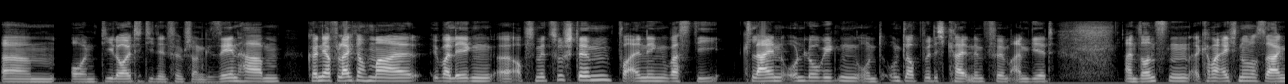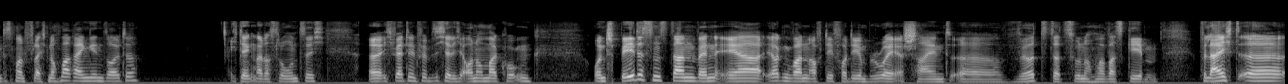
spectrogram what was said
Ähm, und die Leute, die den Film schon gesehen haben, können ja vielleicht nochmal überlegen, äh, ob sie mir zustimmen. Vor allen Dingen, was die kleinen Unlogiken und Unglaubwürdigkeiten im Film angeht. Ansonsten kann man eigentlich nur noch sagen, dass man vielleicht nochmal reingehen sollte. Ich denke mal, das lohnt sich. Äh, ich werde den Film sicherlich auch nochmal gucken. Und spätestens dann, wenn er irgendwann auf DVD und Blu-ray erscheint, äh, wird dazu nochmal was geben. Vielleicht äh,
